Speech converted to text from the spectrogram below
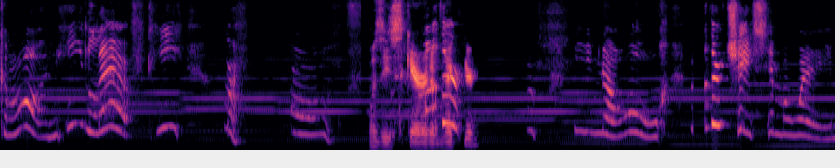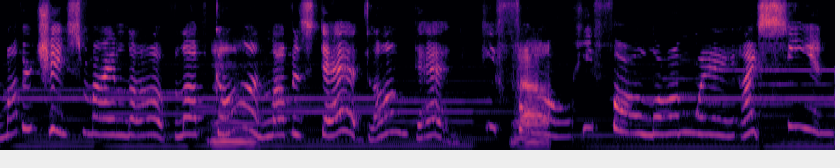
gone. He left. He. Oh. Was he scared Mother! of Victor? You know, mother chased him away. Mother chased my love. Love Mm. gone. Love is dead. Long dead. He fall. He fall long way. I see in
